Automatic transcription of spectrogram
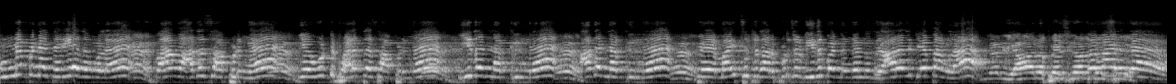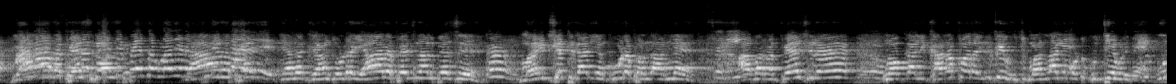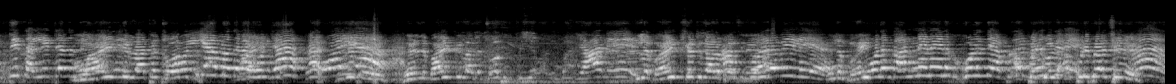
முன்ன பின்ன தெரியாதவங்கள. வாங்க அதை சாப்பிடுங்க. என் வீட்டு பழத்தை சாப்பிடுங்க. இத நக்குங்க. அதை நக்குங்க. மைசூட்டுக்கார பிடிச்சிட்டு இது பண்ணுங்க யாராவது கேட்பாங்களா யார பேசினாலும். யார பேசினாலும் பேசி பேசக்கூடாது, எனக்கு நான் சொல்றேன் யார பேசினாலும் பேசு ம். மைக் செட்டுக்காரி என் கூட பிறந்த அண்ணன். அவரை பேசுன நோக்காளி கடப்பால இருக்கு மல்லாக்க போட்டு குத்திய விடுவேன் குத்தி தள்ளிட்டேன்னு மைக். இல்லாத பொய்யா. மைக் இல்லாத வருமா? யாரு இல்ல மைக் செட்டுக்கார நான் பேசுறீங்க? சொல்லவே இல்லையே உனக்கு அண்ணனே எனக்கு குழந்தை அப்படி அப்படி பேசு.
